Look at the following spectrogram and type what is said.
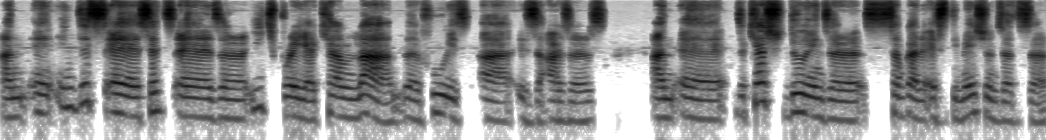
And in this sets, the, each player can learn who is is the others and uh, the Cash doing the some kind of estimation that's uh,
